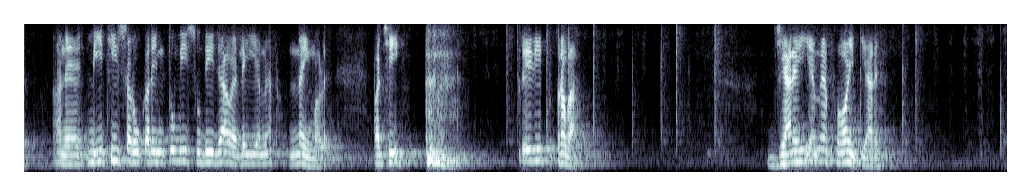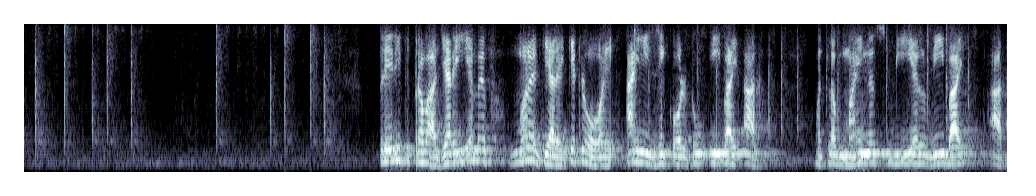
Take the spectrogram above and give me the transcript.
અને બીથી શરૂ કરીને ટુ બી સુધી જાઓ એટલે ઈએમએફ નહીં મળે. પછી પ્રેરિત પ્રવાહ. જ્યારે ઈએમએફ હોય ત્યારે પ્રેરિત પ્રવાહ જ્યારે ઈએમએફ મળે ત્યારે કેટલો હોય? I is equal to E by R મતલબ minus BL V by R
